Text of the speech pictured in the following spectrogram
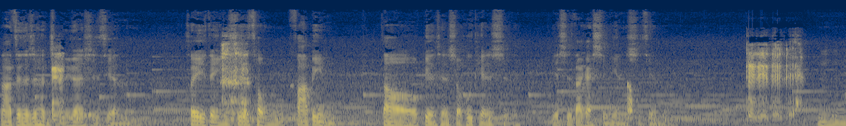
那真的是很长一段时间了。所以等于是从发病到变成守护天使，也是大概十年的时间了。对对对对，嗯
